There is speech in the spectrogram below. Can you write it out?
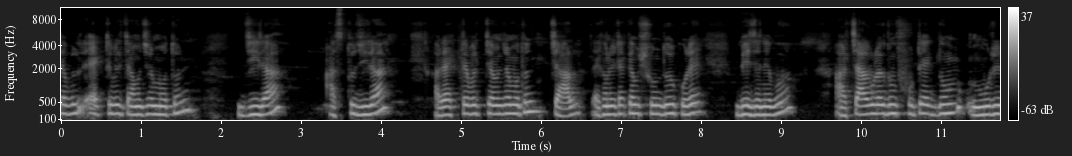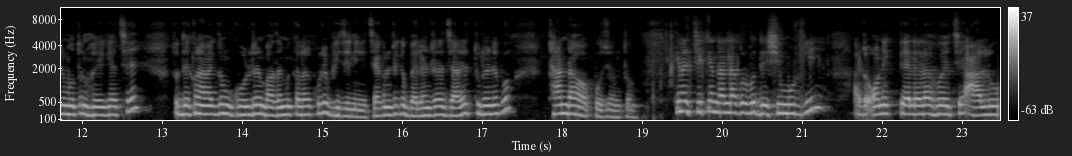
টেবিল এক টেবিল চামচের মতন জিরা, আস্ত জিরা আর এক টেবিল চামচের মতন চাল। এখন এটাকে আমি সুন্দর করে ভেজে নেব। আর চালগুলো একদম ফুটে একদম মুড়ির মতন হয়ে গেছে। তো দেখুন আমি একদম গোল্ডেন বাদামি কালার করে ভেজে নিয়েছি। এখন এটাকে ব্যালেন্ডারের জারে তুলে নেব ঠান্ডা হওয়া পর্যন্ত। এখানে চিকেন রান্না করব দেশি মুরগি। আর অনেক তেলেলা হয়েছে, আলু,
